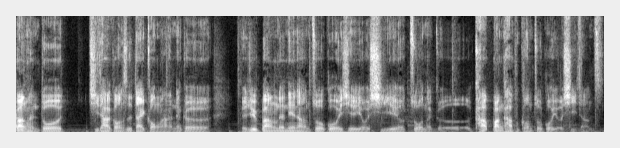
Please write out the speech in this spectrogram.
帮很多其他公司代工啊，那个。有去帮任天堂做过一些游戏，也有做那个卡帮卡普空做过游戏这样子，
